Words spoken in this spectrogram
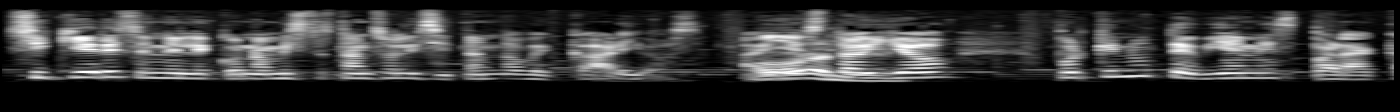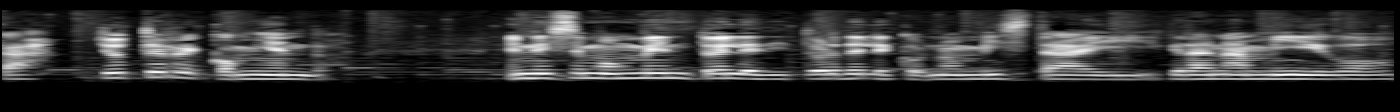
Si quieres, en El Economista están solicitando becarios. Ahí Órale. estoy yo. ¿Por qué no te vienes para acá? Yo te recomiendo. En ese momento el editor del Economista y gran amigo,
